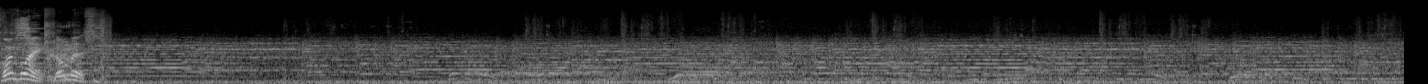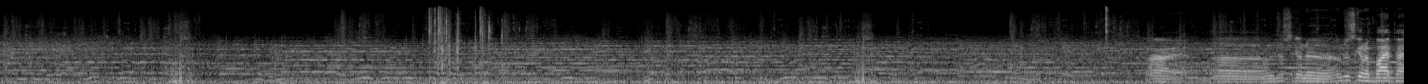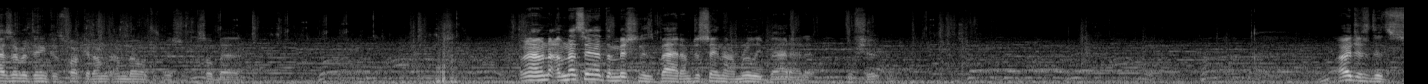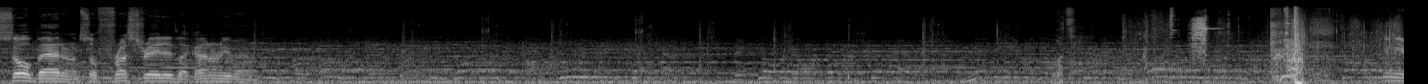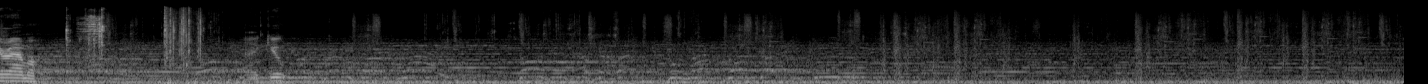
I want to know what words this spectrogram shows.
Point blank, don't miss. Just gonna bypass everything because fuck it, I'm, I'm done with this mission. So bad. I mean, I'm, not, I'm not saying that the mission is bad. I'm just saying that I'm really bad at it. Oh shit. I just did so bad and I'm so frustrated. Like I don't even. What? Give me your ammo. Thank you.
